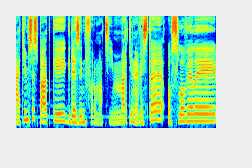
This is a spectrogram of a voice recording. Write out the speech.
Vrátím se zpátky k dezinformacím. Martine, vy jste oslovili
